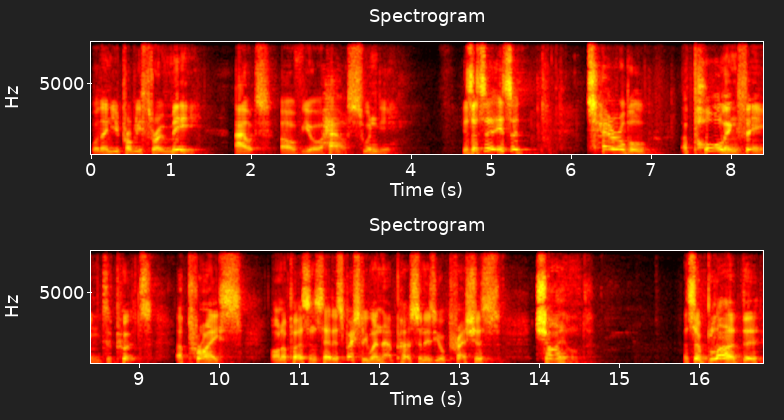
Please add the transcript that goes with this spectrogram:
well, then you'd probably throw me out of your house, wouldn't you? Because it's a, it's a terrible, appalling thing to put a price on a person's head, especially when that person is your precious child. And so, blood, the,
